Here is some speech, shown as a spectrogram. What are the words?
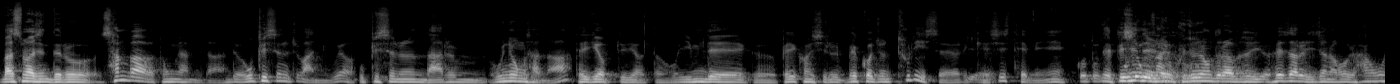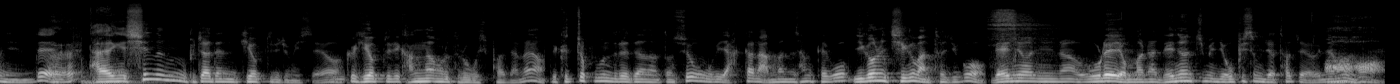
말씀하신 대로 상가 동의합니다. 근데 오피스는 좀 아니고요. 오피스는 나름 운용사나 대기업들이 어떤 뭐 임대 그 베이컨시를 메꿔준 툴이 있어요. 이렇게 예. 시스템이. 그것도 네, 빚인데 요즘 운용사에서. 구조정들 하면서 회사를 이전하고 하고 있는데 네. 다행히 신흥 부자된 기업들이 좀 있어요. 그 기업들이 강남으로 들어오고 싶어 하잖아요. 근데 그쪽 부분들에 대한 어떤 수요 공급이 약간 안 맞는 상태고 이거는 지금 안 터지고 내년이나 올해 연말이나 내년쯤에 이제 오피스 문제가 터져요. 왜냐면 아하.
